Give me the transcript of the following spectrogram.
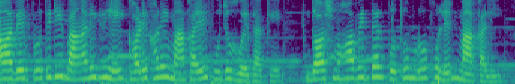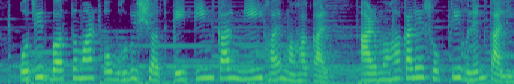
আমাদের প্রতিটি বাঙালি গৃহেই ঘরে ঘরেই মা কালীর পুজো হয়ে থাকে। দশ মহাবিদ্যার প্রথম রূপ হলেন মা কালী। অতীত, বর্তমান ও ভবিষ্যৎ এই তিন কাল নিয়েই হয় মহাকাল, আর মহাকালের শক্তি হলেন কালী।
